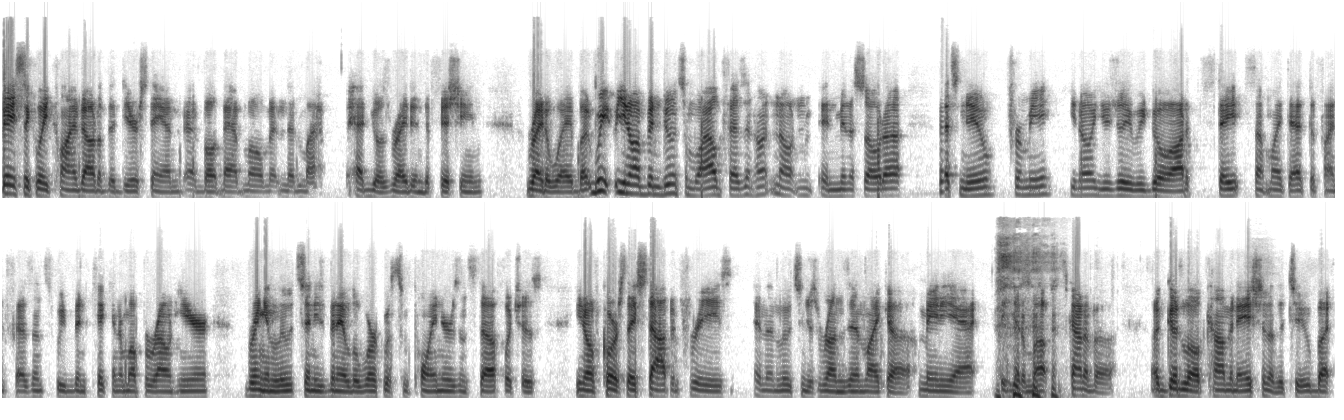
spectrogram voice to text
basically climbed out of the deer stand at about that moment, and then my head goes right into fishing right away. But we, you know, I've been doing some wild pheasant hunting out in, in Minnesota. That's new for me. You know, usually we go out of state, something like that, to find pheasants. We've been kicking them up around here, bringing Lutsen. He's been able to work with some pointers and stuff, which is, you know, of course they stop and freeze, and then Lutsen just runs in like a maniac to get them up. it's kind of a a good little combination of the two. But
